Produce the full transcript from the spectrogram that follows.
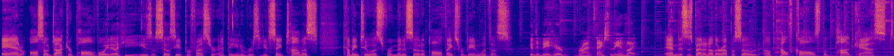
And also Dr. Paul Vojta. He is Associate Professor at the University of St. Thomas, coming to us from Minnesota. Paul, thanks for being with us. Good to be here, Brian. Thanks for the invite. And this has been another episode of Health Calls, the podcast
